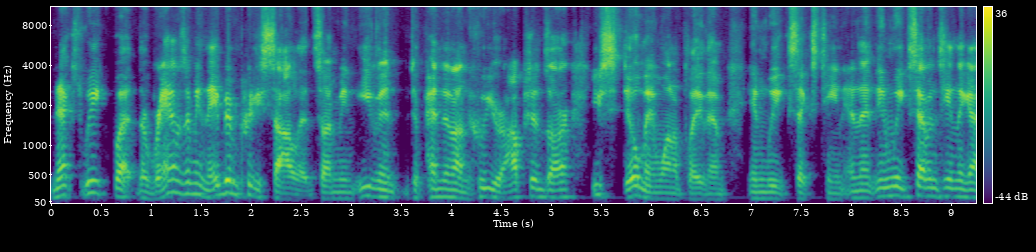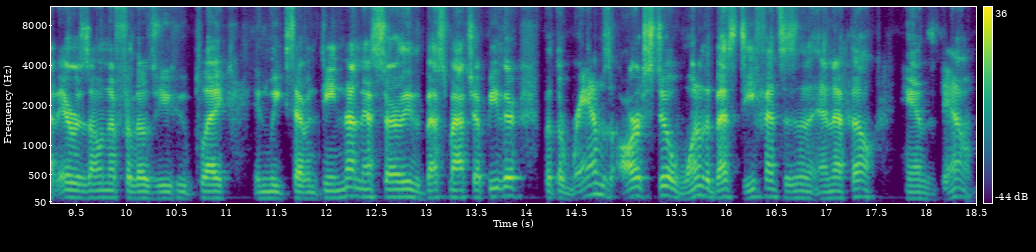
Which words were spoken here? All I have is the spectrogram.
next week. But the Rams, I mean, they've been pretty solid. So, I mean, even depending on who your options are, you still may want to play them in week 16. And then in week 17, they got Arizona for those of you who play in week 17. Not necessarily the best matchup either, but the Rams are still one of the best defenses in the NFL, hands down.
